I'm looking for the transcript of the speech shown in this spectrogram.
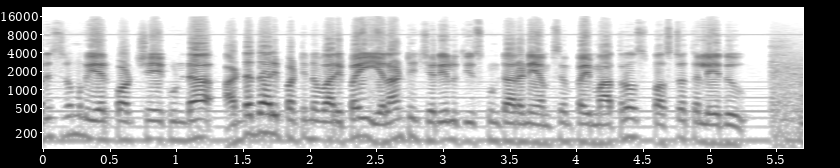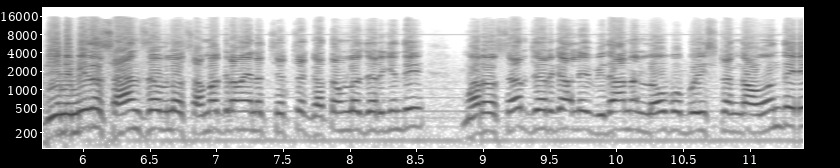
పరిశ్రమలు ఏర్పాటు చేయకుండా అడ్డదారి పట్టిన వారిపై ఎలాంటి చర్యలు తీసుకుంటారనే అంశంపై మాత్రం స్పష్టత లేదు. దీని మీద శాసనసభలో సమగ్రమైన చర్చ గతంలో జరిగింది. మరోసారి జరగాలి విధానం లోపభూయిష్టంగా ఉంది.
